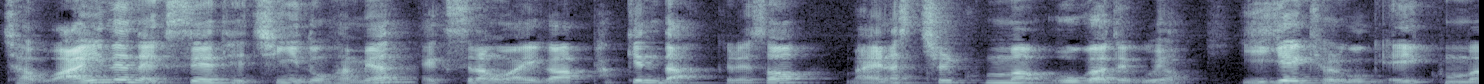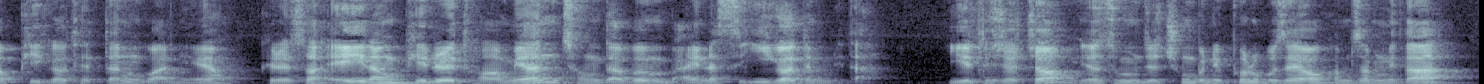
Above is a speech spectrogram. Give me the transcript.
자, y는 x에 대칭 이동하면 x랑 y가 바뀐다. 그래서 마이너스 7,5가 되고요. 이게 결국 a, b가 됐다는 거 아니에요? 그래서 a랑 b를 더하면 정답은 마이너스 2가 됩니다. 이해되셨죠? 연습 문제 충분히 풀어보세요. 감사합니다.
